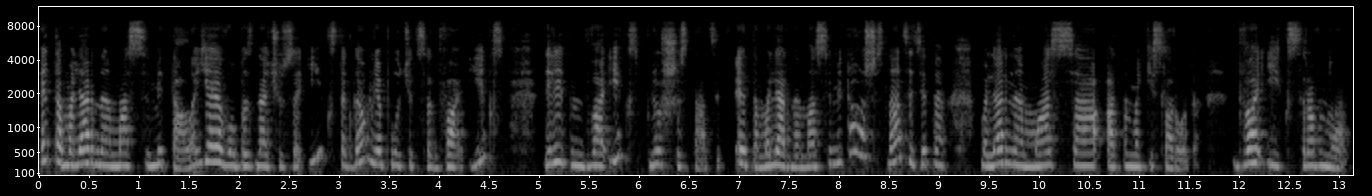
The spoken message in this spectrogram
Это малярная масса металла. Я его обозначу за х, тогда у меня получится 2х делить на 2х плюс 16. Это малярная масса металла, 16 это малярная масса атома кислорода. 2х равно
